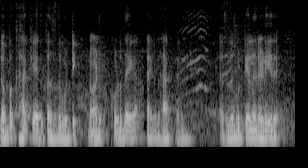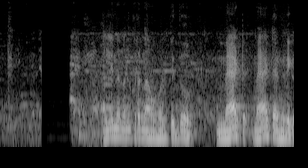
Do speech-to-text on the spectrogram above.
ಡಬ್ಬಕ್ಕೆ ಹಾಕಿ ಆಯಿತು ಕಸದ ಬುಟ್ಟಿ. ನೋಡಿ ಕುಡ್ದೆ ಈಗ ತೆಗೆದು ಹಾಕ್ತೇನೆ. ಕಸದ ಬುಟ್ಟಿ ಎಲ್ಲ ರೆಡಿ ಇದೆ. ಅಲ್ಲಿಂದ ನಂತರ ನಾವು ಹೊರಟಿದ್ದು ಮ್ಯಾಟ್ ಮ್ಯಾಟ್ ಅಂಗಡಿಗೆ.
